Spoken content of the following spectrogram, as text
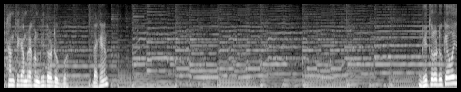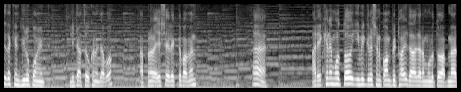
এখান থেকে আমরা এখন ভিতরে ঢুকবো। দেখেন। ভিতরে ঢুকে ওই দেখেন, জিরো পয়েন্ট লেখা আছে, ওখানে যাব। আপনারা এসে দেখতে পাবেন। হ্যাঁ। আর এখানে মূলত ইমিগ্রেশন কমপ্লিট হয়, যারা যারা মূলত আপনার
